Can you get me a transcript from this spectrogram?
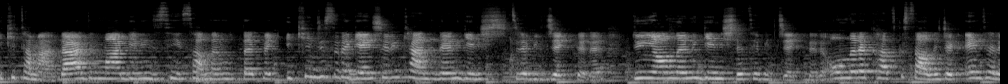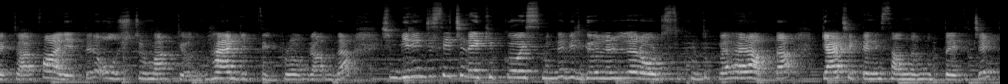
iki temel derdim var. Birincisi insanları mutlu etmek. İkincisi de gençlerin kendilerini geliştirebilecekleri, dünyalarını genişletebilecekleri, onlara katkı sağlayacak entelektüel faaliyetleri oluşturmak diyordum her gittiğim programda. Şimdi birincisi için Ekip Go isminde bir gönüllüler ordusu kurduk ve her hafta gerçekten insanları mutlu edecek,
